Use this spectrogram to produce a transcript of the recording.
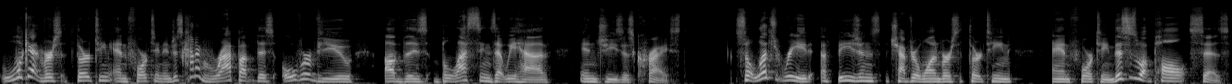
look at verse 13 and 14 and just kind of wrap up this overview of these blessings that we have in Jesus Christ. So let's read Ephesians chapter 1 verse 13 and 14. This is what Paul says.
